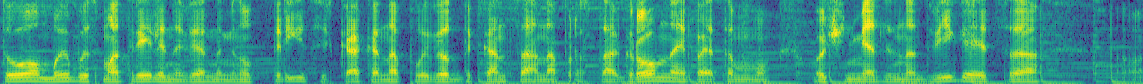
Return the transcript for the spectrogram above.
то мы бы смотрели, наверное, минут 30, как она плывет до конца. Она просто огромная, поэтому очень медленно двигается. Э,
